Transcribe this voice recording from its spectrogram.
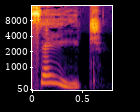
sage.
